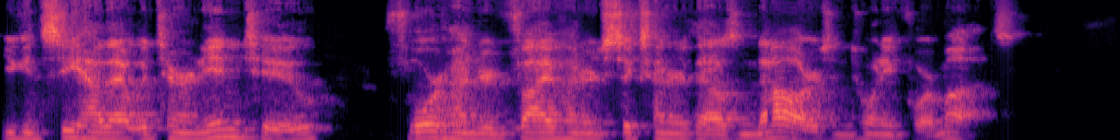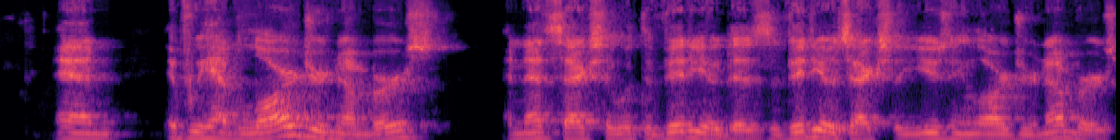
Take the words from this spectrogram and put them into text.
you can see how that would turn into 400, 500, 600,000 dollars in 24 months. And if we have larger numbers, and that's actually what the video does, the video is actually using larger numbers.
